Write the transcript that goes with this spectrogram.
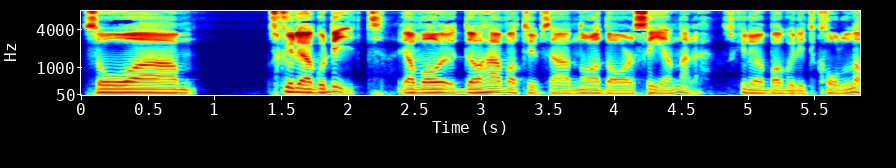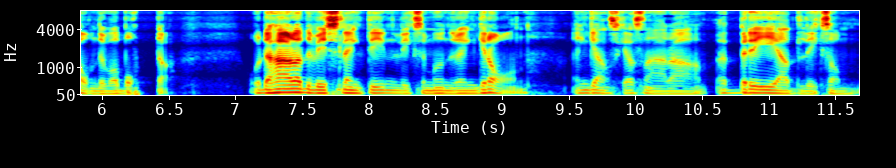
så ehm, skulle jag gå dit, jag var, det här var typ så här några dagar senare, skulle jag bara gå dit och kolla om det var borta. Och det här hade vi slängt in liksom under en gran. En ganska sån här eh, bred liksom,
